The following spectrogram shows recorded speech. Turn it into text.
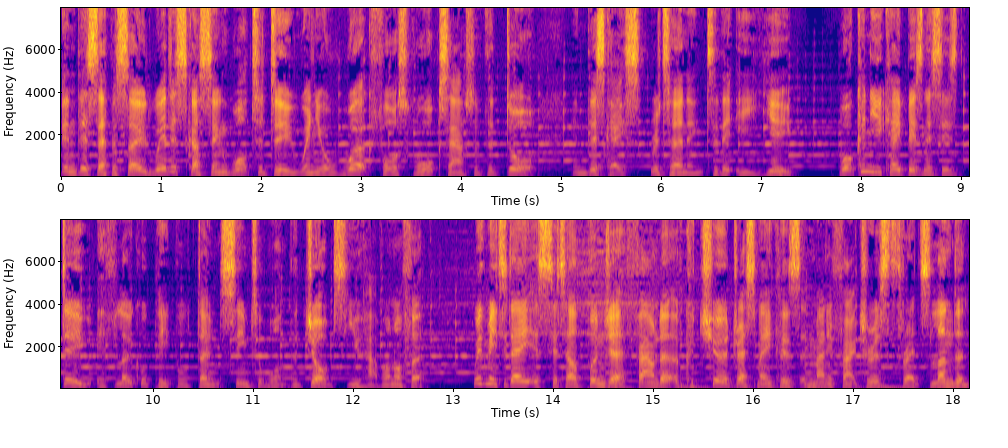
In this episode, we're discussing what to do when your workforce walks out of the door, in this case, returning to the EU. What can UK businesses do if local people don't seem to want the jobs you have on offer? With me today is Sital Punja, founder of couture dressmakers and manufacturers Threads London.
